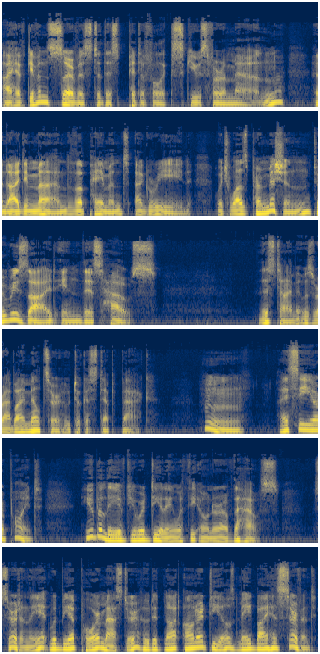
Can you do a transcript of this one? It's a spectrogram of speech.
I have given service to this pitiful excuse for a man and I demand the payment agreed, which was permission to reside in this house. This time it was Rabbi Meltzer who took a step back. Hmm, I see your point. You believed you were dealing with the owner of the house. Certainly it would be a poor master who did not honor deals made by his servant.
